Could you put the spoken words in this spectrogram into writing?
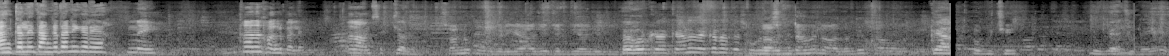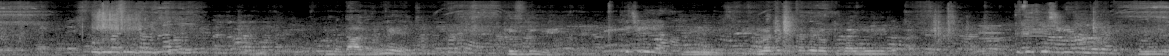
ਅੰਕਲ ਨੇ। ਤੰਗ ਤਾਂ ਨਹੀਂ ਕਰਿਆ? ਨਹੀਂ ਖਾਣਾ ਖਾ ਲਓ ਪਹਿਲੇ ਖਿਚੜੀ ਹੈ। ਖਿਚੜੀ ਆ। ਮੈਂ ਤਾਂ ਕਦੇ ਰੋਟੀ ਖਾਈ ਨਹੀਂ ਤੁਸੀਂ ਖਿਚੜੀ ਖਾਂਦੇ ਕਦੇ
